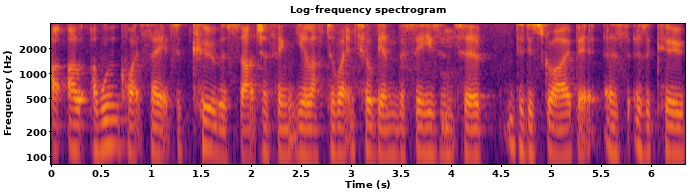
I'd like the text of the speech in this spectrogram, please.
I, I wouldn't quite say it's a coup as such. I think you'll have to wait until the end of the season to to describe it as, as a coup.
